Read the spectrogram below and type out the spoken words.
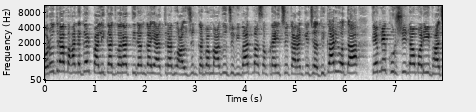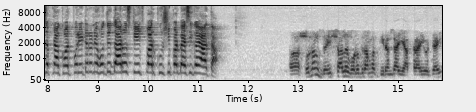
વડોદરા મહાનગરપાલિકા દ્વારા તિરંગા યાત્રાનું આયોજન કરવામાં આવ્યું જે વિવાદમાં સંપડાય છે, કારણ કે જે અધિકારીઓ હતા, તેમને ખુરશી ન મળી. ભાજપના કોર્પોરેટર અને હોદ્દેદારો સ્ટેજ પર ખુરશી પર બેસી ગયા હતા. સોનમ ગઈકાલે વડોદરામાં તિરંગા યાત્રા યોજાઈ.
